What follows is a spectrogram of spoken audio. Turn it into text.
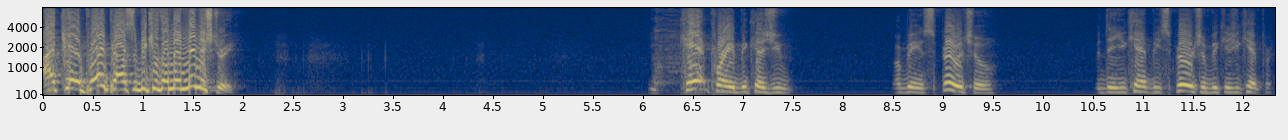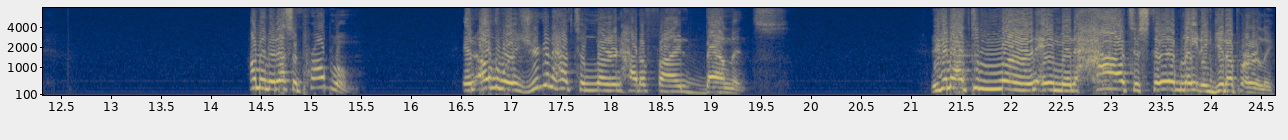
I can't pray, Pastor, because I'm in ministry. You can't pray because you are being spiritual, but then you can't be spiritual because you can't pray. I mean, that's a problem. In other words, you're going to have to learn how to find balance. You're going to have to learn, amen, how to stay up late and get up early.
